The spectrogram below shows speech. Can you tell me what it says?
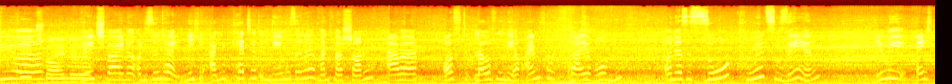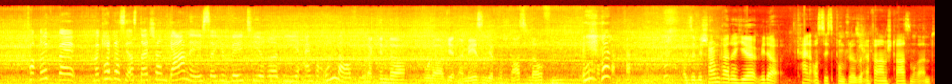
Kühe, Wildschweine. Wildschweine und die sind halt nicht angekettet in dem Sinne, manchmal schon, aber oft laufen die auch einfach frei rum. Und das ist so cool zu sehen. Irgendwie echt verrückt, weil man kennt das ja aus Deutschland gar nicht, solche Wildtiere, die einfach rumlaufen. Oder Kinder oder Vietnamesen, die auf der Straße laufen. also wir schauen gerade hier wieder kein Aussichtspunkt oder so, einfach am Straßenrand.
